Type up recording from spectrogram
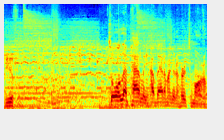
Beautiful. So all that paddling, how bad am I going to hurt tomorrow?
